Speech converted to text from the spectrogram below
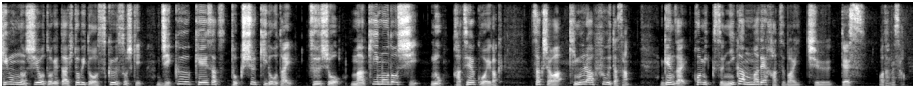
悲運の死を遂げた人々を救う組織時空警察特殊機動隊通称巻き戻しの活躍を描く。作者は木村風太さん。現在コミックス2巻まで発売中です。渡辺さん。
